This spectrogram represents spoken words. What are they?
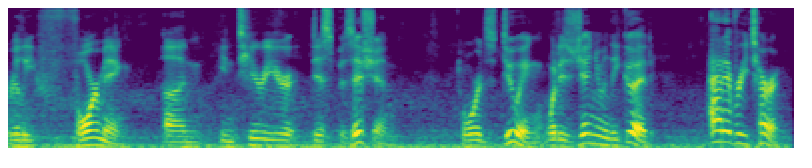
really forming an interior disposition towards doing what is genuinely good at every turn.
